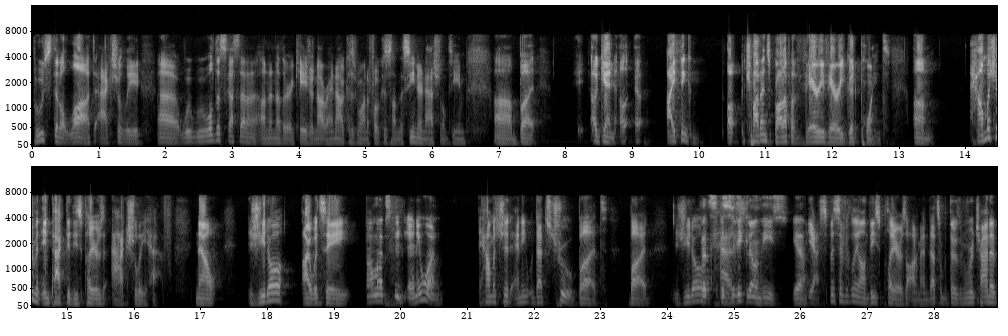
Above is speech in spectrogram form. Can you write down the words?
boosted a lot actually uh, we, we, will discuss that on, on, another occasion not right now because we want to focus on the senior national team uh, but again uh, uh i think uh, Chadens brought up a very very good point um, how much of an impact did these players actually have now Giro, I would say. How much did anyone? How much did any? That's true, but but Giro. But specifically has, on these, yeah. Yeah, specifically on these players, on man. That's what we're trying to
